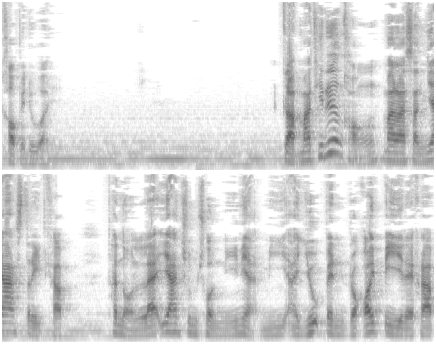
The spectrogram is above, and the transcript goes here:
เข้าไปด้วย กลับมาที่เรื่องของมาลาซันยาสตรีทครับ ถนนและย่านชุมชนนี้เนี่ยมีอายุเป็นร้อยปีเลยครับ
